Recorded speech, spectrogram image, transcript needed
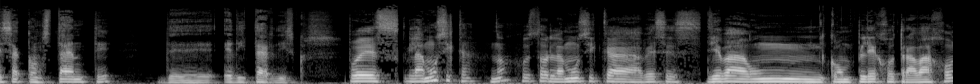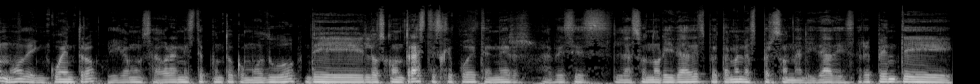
esa constante de editar discos. Pues la música, ¿no? Justo la música a veces lleva un complejo trabajo, ¿no? De encuentro, digamos ahora en este punto como dúo, de los contrastes que puede tener a veces las sonoridades, pero también las personalidades. De repente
